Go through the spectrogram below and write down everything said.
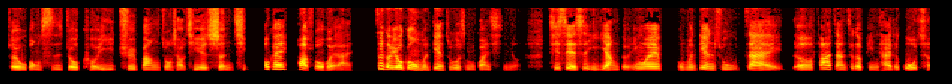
税务公司，就可以去帮中小企业申请。OK，话说回来，这个又跟我们店主有什么关系呢？其实也是一样的，因为我们店主在呃发展这个平台的过程，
